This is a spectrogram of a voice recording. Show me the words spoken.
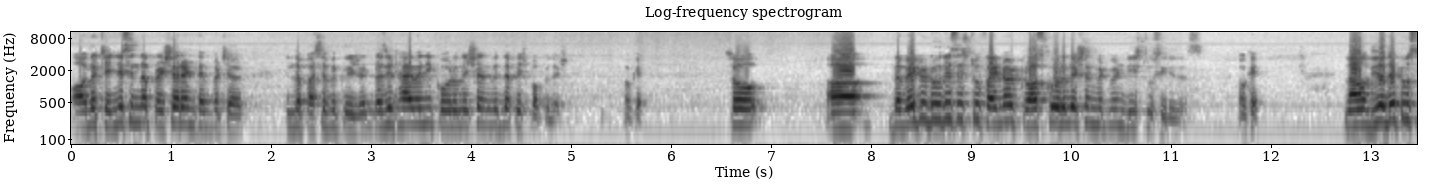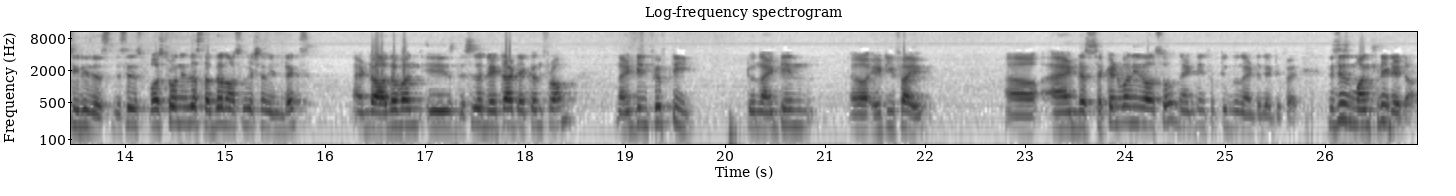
or the changes in the pressure and temperature in the Pacific region does it have any correlation with the fish population? Okay. So, uh, the way to do this is to find out cross correlation between these two series. Okay. Now, these are the two series. This is first one is the Southern Oscillation Index, and the other one is this is a data taken from 1950 to 1985, uh, and the second one is also 1950 to 1985. This is monthly data.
